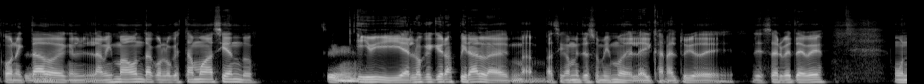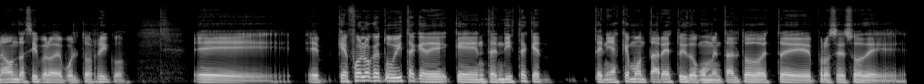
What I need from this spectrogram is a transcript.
conectados en la misma onda con lo que estamos haciendo. Y, y es lo que quiero aspirar, básicamente eso mismo del el canal tuyo de, de Cerve TV, una onda así, pero de Puerto Rico. Eh, eh, ¿Qué fue lo que tuviste que, que entendiste que tenías que montar esto y documentar todo este proceso de,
